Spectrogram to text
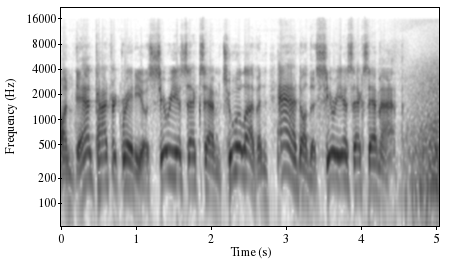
on Dan Patrick Radio, Sirius XM 211, and on the Sirius XM app.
